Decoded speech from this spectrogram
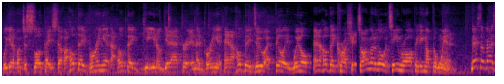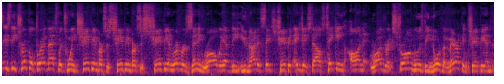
we get a bunch of slow-paced stuff. I hope they bring it. I hope they get, you know, get after it and they bring it. And I hope they do. I feel they will. And I hope they crush it. So I'm going to go with Team Raw picking up the win. Next up, guys, is the triple threat match between champion versus champion versus champion. Representing Raw, we have the United States champion AJ Styles taking on Roderick Strong, who is the North American champion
